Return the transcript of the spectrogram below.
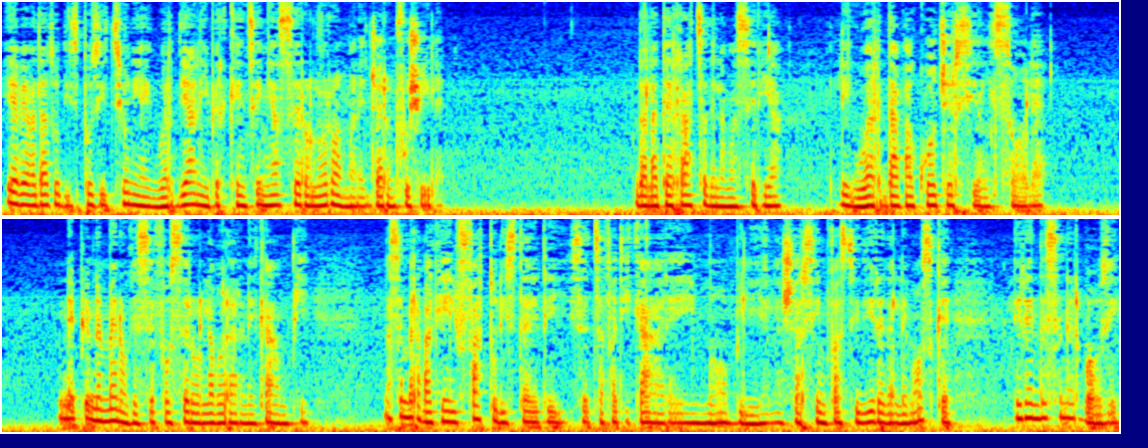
e aveva dato disposizioni ai guardiani perché insegnassero loro a maneggiare un fucile. Dalla terrazza della masseria li guardava cuocersi al sole. Né più nemmeno che se fossero a lavorare nei campi, ma sembrava che il fatto di stare lì senza faticare, immobili, a lasciarsi infastidire dalle mosche, li rendesse nervosi.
